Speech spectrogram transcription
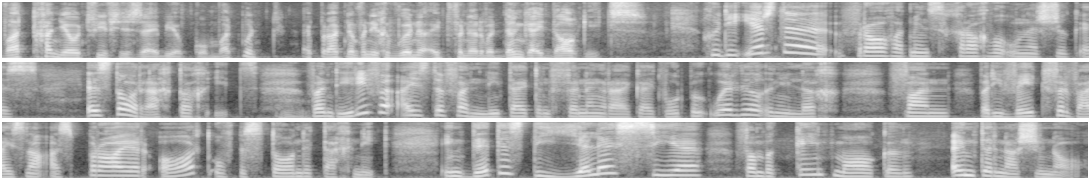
Wat gaan jou advies hy by jou kom? Wat moet ek praat nou van die gewone uitvinder wat dink hy dalk iets? Goed, die eerste vraag wat mens graag wil ondersoek is is daar regtig iets? Hmm. Want hierdie vereiste van nuutheid en vindingrykheid word beoordeel in die lig van wat die wet verwys na as prior art of bestaande tegniek. En dit is die hele see van bekendmaking internasionaal.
